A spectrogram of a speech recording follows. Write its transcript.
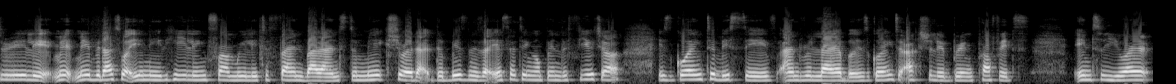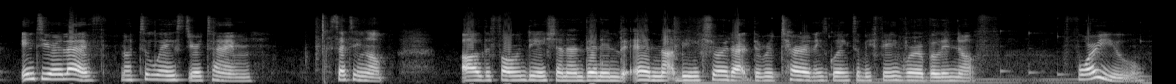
really maybe that's what you need healing from really to find balance to make sure that the business that you're setting up in the future is going to be safe and reliable is going to actually bring profits into your into your life, not to waste your time setting up all the foundation and then in the end not being sure that the return is going to be favorable enough for you.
